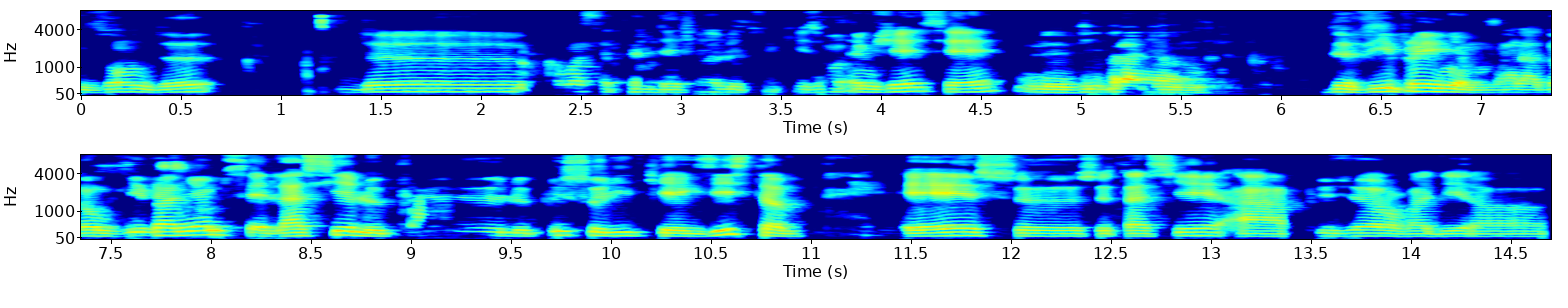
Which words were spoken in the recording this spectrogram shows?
qu'ils ont de de comment s'appelle déjà le truc qu'ils ont MG c'est le vibranium. De vibranium voilà. Donc vibranium c'est l'acier le plus le plus solide qui existe. Et ce cet acier a plusieurs on va dire euh,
